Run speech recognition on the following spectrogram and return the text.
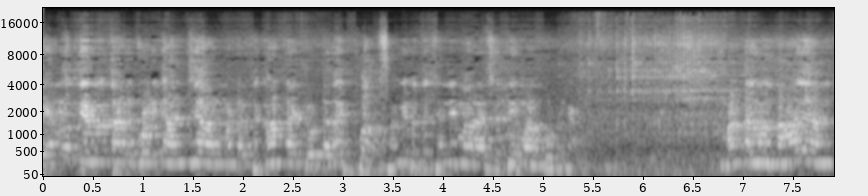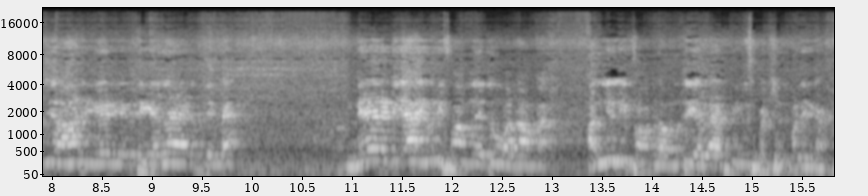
இருநூத்தி எழுபத்தி ஆறு கோடிக்கு அஞ்சு ஆறு மண்டலத்தை கான்ட்ராக்ட் விட்டதா? இப்போ சமீபத்தில் சென்னை மாநகராட்சி தீர்மானம் போட்டிருக்காங்க. மண்டலம் நாலு அஞ்சு ஆறு ஏழு எட்டு எல்லா இடத்துலையுமே நேரடியாக யூனிஃபார்ம்ல எதுவும் வராமல் அன்யூனிஃபார்ம்ல வந்து எல்லா இடத்தையும் இன்ஸ்பெக்ஷன் பண்ணியிருக்காங்க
